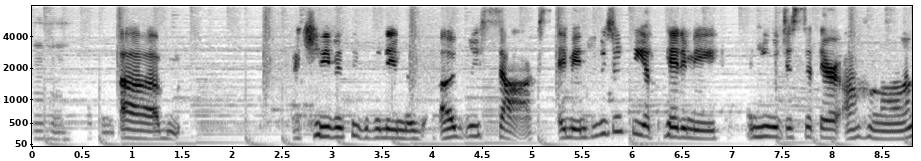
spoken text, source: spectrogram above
mhm. Um, I can't even think of the name. Those ugly socks. I mean, he was just the epitome, and he would just sit there. Uh huh.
